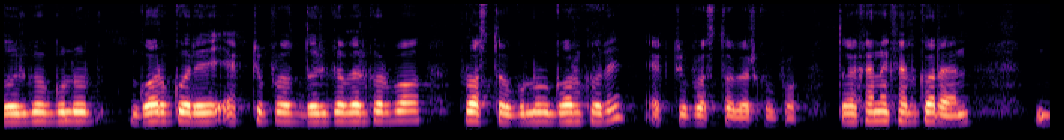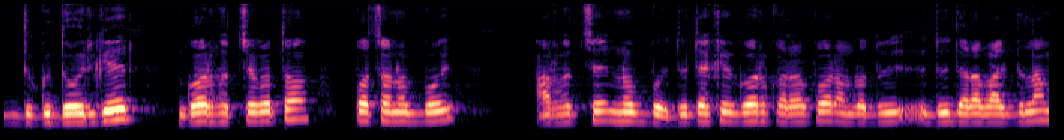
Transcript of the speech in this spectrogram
দৈর্ঘ্যগুলোর গড় করে একটি দৈর্ঘ্য বের করব, প্রস্থগুলোর গড় করে একটি প্রস্থ বের করব। তো এখানে খেয়াল করেন দৈর্ঘ্যের গড় হচ্ছে কত? পঁচানব্বই, আর হচ্ছে নব্বই। দুইটাকে গড় করার পর আমরা দুই দুই দ্বারা ভাগ দিলাম।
